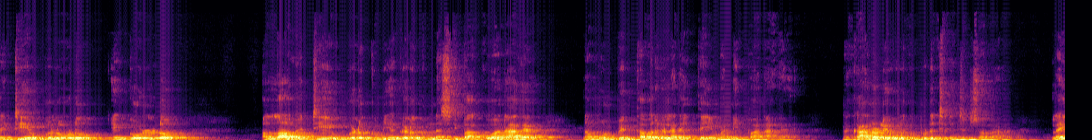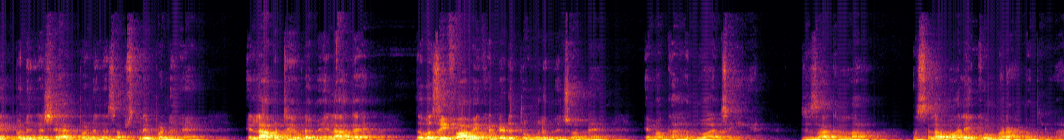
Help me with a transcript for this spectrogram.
வெற்றியை உங்களோடும் எங்களோடும் அல்லாஹ் வெற்றியை உங்களுக்கும் எங்களுக்கும் நசீபாக்குவானாக. நம் முன்பின் தவறுகள் அனைத்தையும் மன்னிப்பானாக. இந்த காணொளி உங்களுக்கு பிடிச்சிருந்துச்சின்னு சொன்னால் லைக் பண்ணுங்கள் ஷேர் பண்ணுங்கள் சப்ஸ்கிரைப் பண்ணுங்கள் எல்லாவற்றையும் விட மேலாக இந்த வசீஃபாவை கண்டெடுத்து உங்களுக்கு சொன்னேன் எமக்காக துவா செய்யுங்க. ஜசாக் அல்லா அஸ்லாம் வலைக்கம் வரமத்துல்லா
